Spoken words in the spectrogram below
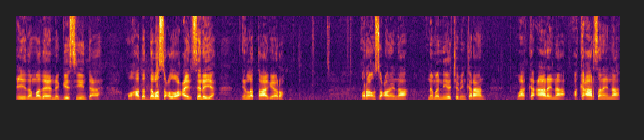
Ciidamadeenna geesiyiinta ah oo hadda daba socda oo cayrsanaya in la taageero. Horaan u soconaynaa nama niyo jabin karaan waa ka aaraynaa waa ka aarsanaynaa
